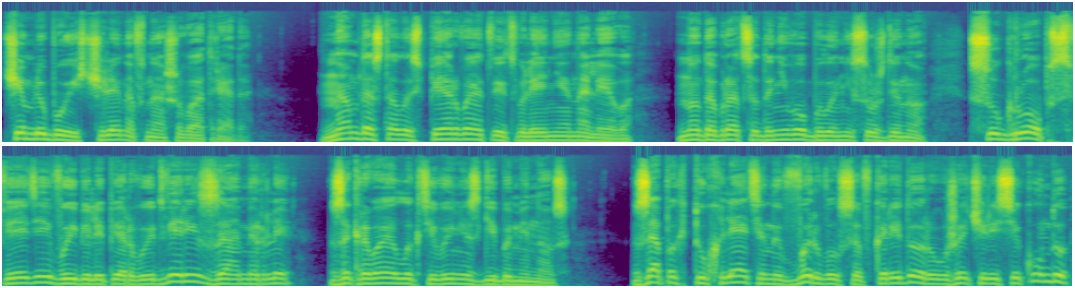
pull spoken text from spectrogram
чем любой из членов нашего отряда. Нам досталось первое ответвление налево, но добраться до него было не суждено. Сугроб с Федей выбили первую дверь и замерли, закрывая локтевыми сгибами нос. Запах тухлятины вырвался в коридор, и уже через секунду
